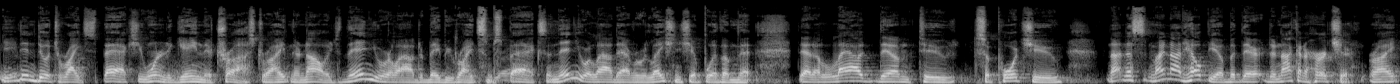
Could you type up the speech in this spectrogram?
You didn't do it to write specs. You wanted to gain their trust, right, and their knowledge. Then you were allowed to maybe write some specs, and then you were allowed to have a relationship with them that that allowed them to support you. Not might not help you, but they're they're not going to hurt you, right?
